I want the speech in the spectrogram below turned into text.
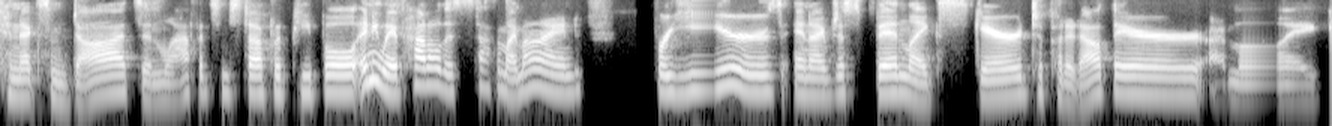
connect some dots and laugh at some stuff with people. Anyway, I've had all this stuff in my mind for years and I've just been like scared to put it out there. I'm like,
